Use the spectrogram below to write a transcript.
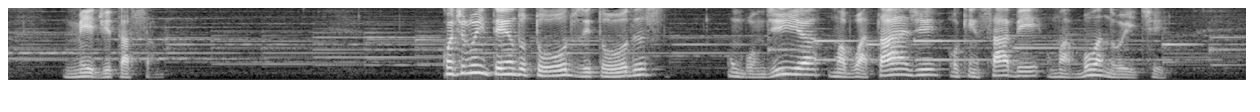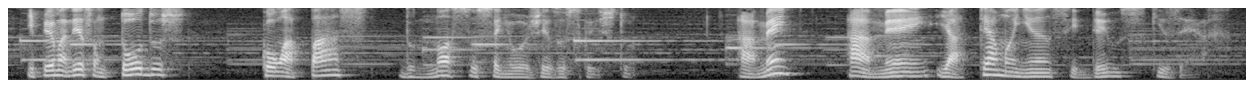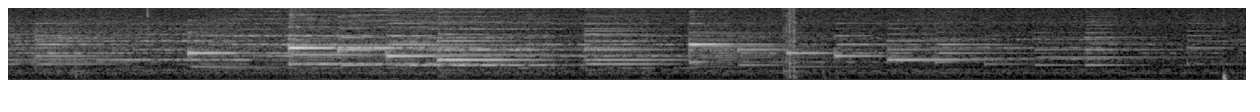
meditação. Continuem tendo todos e todas um bom dia, uma boa tarde ou quem sabe uma boa noite. E permaneçam todos com a paz do nosso Senhor Jesus Cristo. Amém, amém e até amanhã, se Deus quiser.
